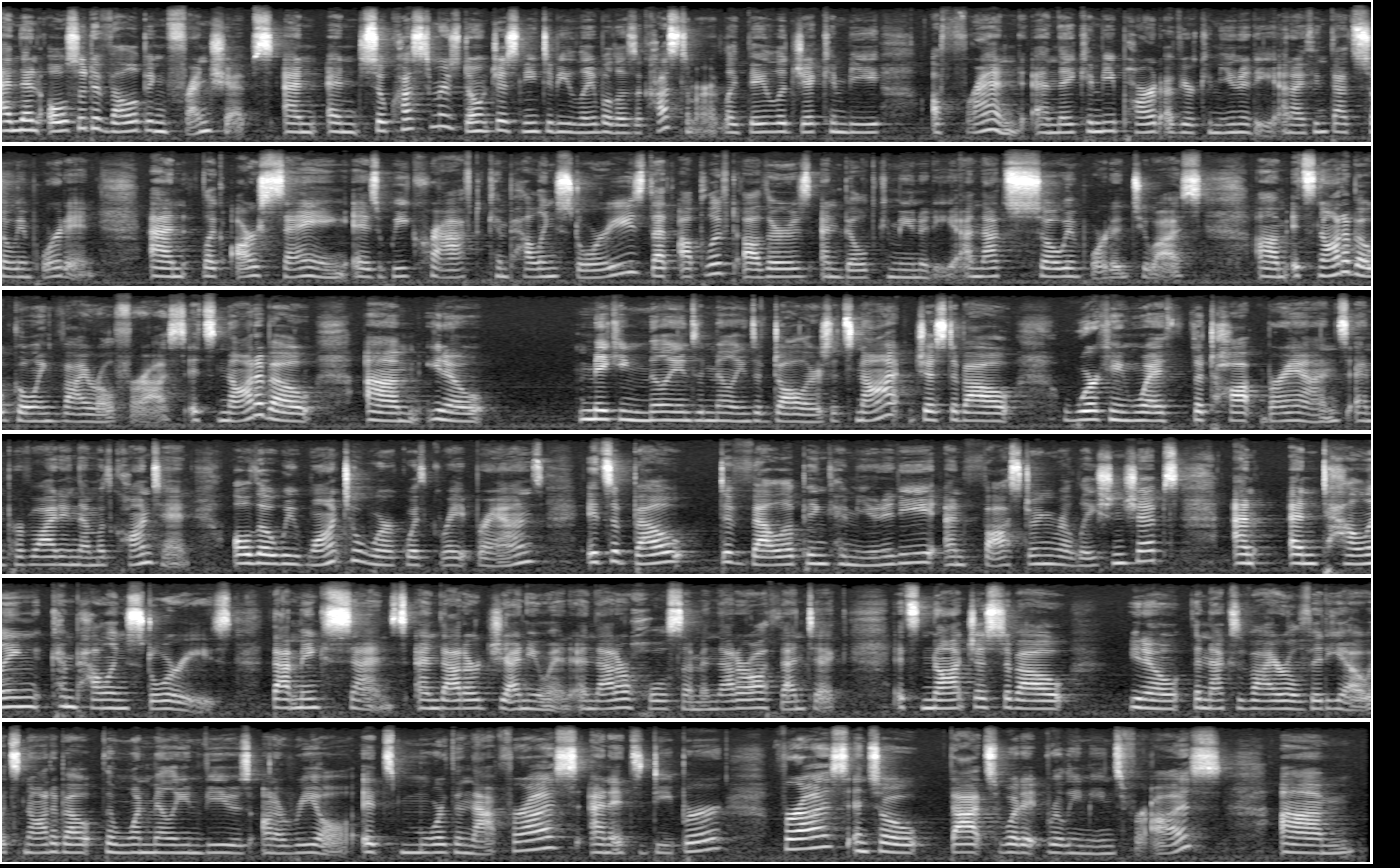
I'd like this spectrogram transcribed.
and then also developing friendships and and so customers don't just need to be labeled as a customer like they legit can be a friend and they can be part of your community. And I think that's so important. And like our saying is, we craft compelling stories that uplift others and build community. And that's so important to us. Um, it's not about going viral for us, it's not about, um, you know, making millions and millions of dollars. It's not just about working with the top brands and providing them with content. Although we want to work with great brands, it's about developing community and fostering relationships and and telling compelling stories that make sense and that are genuine and that are wholesome and that are authentic. It's not just about you know, the next viral video. It's not about the 1 million views on a reel. It's more than that for us and it's deeper for us. And so that's what it really means for us. Um,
